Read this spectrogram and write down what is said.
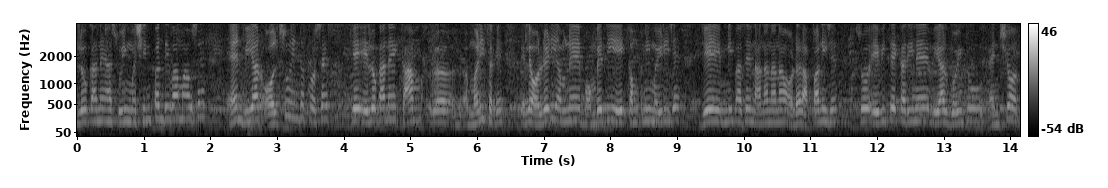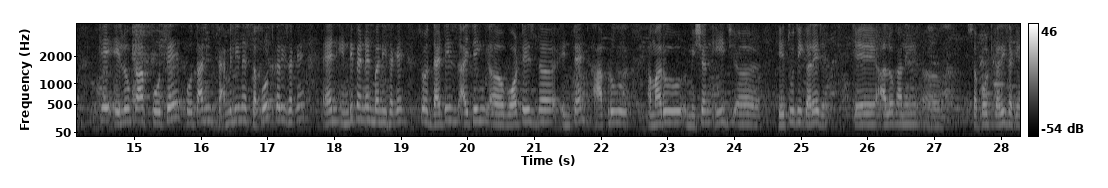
એ લોકોને આ સુઈંગ મશીન પણ દેવામાં આવશે. And we are also in the process કે એ લોકોને કામ મળી શકે. એટલે ઓલરેડી અમને બોમ્બેથી એક કંપની મળી છે, જે એમની પાસે નાના નાના ઓર્ડર આપવાની છે. સો એવી રીતે કરીને we are going to ensure કે એ લોકો પોતે પોતાની ફેમિલીને સપોર્ટ કરી શકે એન્ડ ઇન્ડિપેન્ડન્ટ બની શકે. So that is, I think what is the intent. આપણું, અમારું મિશન એ જ હેતુથી કરે છે કે આ લોકોની સપોર્ટ કરી શકે.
